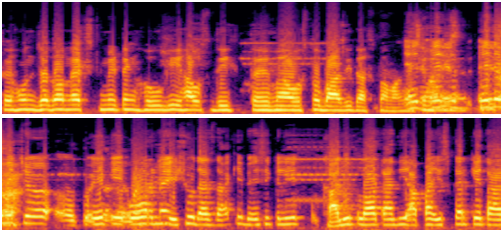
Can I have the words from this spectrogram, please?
ਤੇ ਹੁਣ ਜਦੋਂ ਨੈਕਸਟ ਮੀਟਿੰਗ ਹੋਊਗੀ ਹਾਊਸ ਦੀ ਤੇ ਮੈਂ ਉਸ ਤੋਂ ਬਾਅਦ ਹੀ ਦੱਸ ਪਾਵਾਂਗਾ। ਇਹ- ਇਹ- ਇਹਦੇ ਵਿੱਚ ਇੱਕ ਹੋਰ ਮੈਂ ਇਸ਼ੂ ਦੱਸਦਾ ਕਿ ਬੇਸਿਕਲੀ ਖਾਲੀ ਪਲਾਟਾਂ ਦੀ ਆਪਾਂ ਇਸ ਕਰਕੇ ਤਾਂ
